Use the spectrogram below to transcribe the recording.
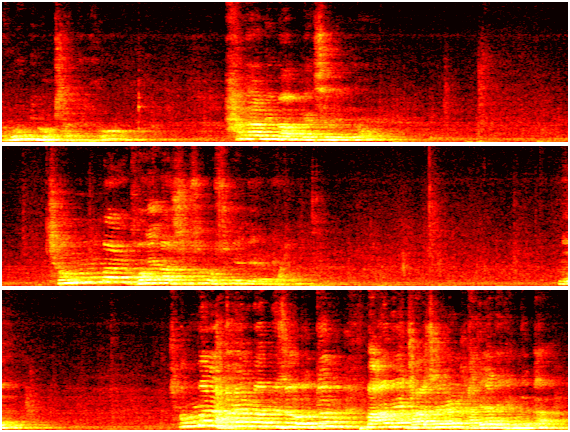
어느 우리 목사들이요. 하나님 앞에 서면요. 정말 고개가 스스로 숙여져야 돼요. 네? 정말 하나님 앞에서 어떤 마음의 자세를 가져야 되겠는가?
